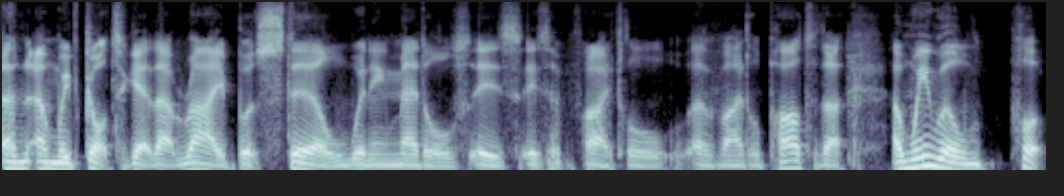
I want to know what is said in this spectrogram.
And, and we've got to get that right, but still, winning medals is is a vital a vital part of that. And we will put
